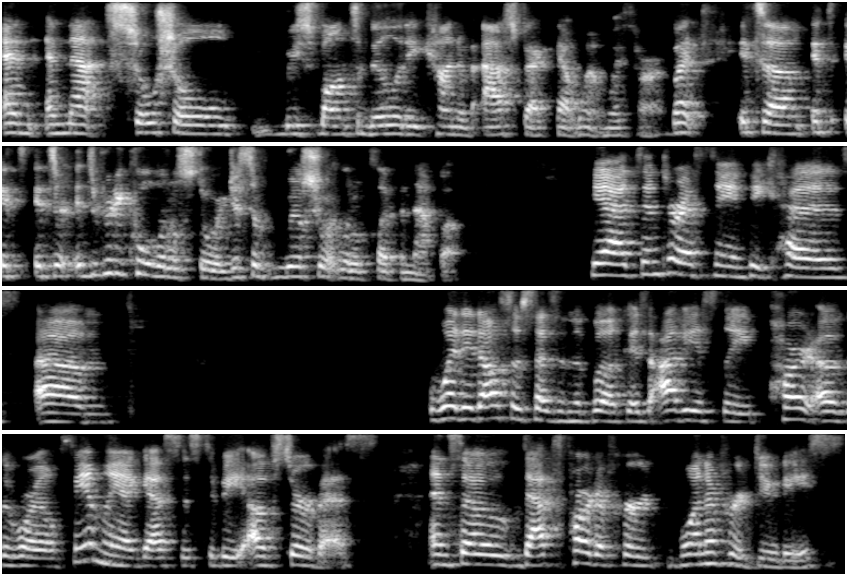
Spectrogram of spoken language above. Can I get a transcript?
and and that social responsibility kind of aspect that went with her. But it's a um, it's it's it's a it's a pretty cool little story. Just a real short little clip in that book. Yeah, it's interesting because um, what it also says in the book is obviously part of the royal family, I guess, is to be of service. And so that's part of her, one of her duties.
